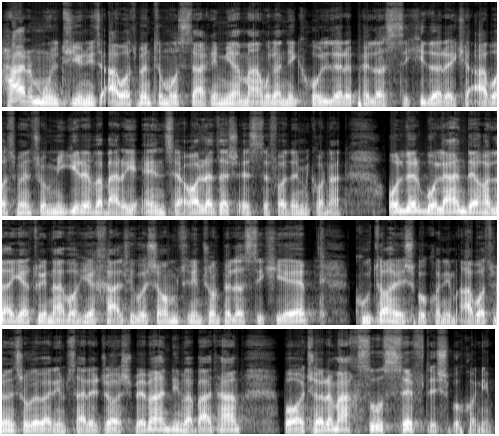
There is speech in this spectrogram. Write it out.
هر multi unit abutment مستقیمی هم معمولا یک holder پلاستیکی داره که abutment رو می‌گیره و برای انتقال ازش استفاده می‌کنن. holder بلنده. حالا اگر توی نواحی خلفی باشه ما می‌تونیم چون پلاستیکیه کوتاهش بکنیم اباتمنت رو ببریم سر جاش ببندیم و بعد هم با آچار مخصوص سفتش بکنیم.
